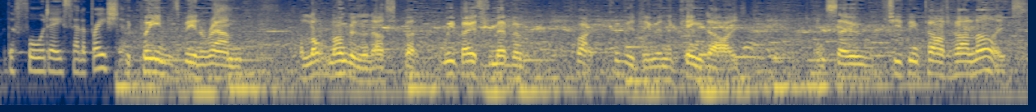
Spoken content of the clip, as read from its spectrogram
with a four day celebration. The Queen has been around a lot longer than us, but we both remember quite vividly when the King died, and so she's been part of our lives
